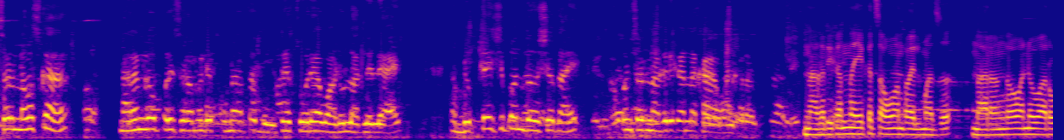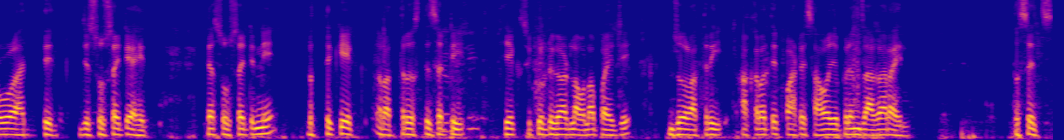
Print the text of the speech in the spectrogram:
सर नमस्कार. नारायणगाव परिसरामध्ये पुन्हा आता बिबट्या चोऱ्या वाढू लागलेल्या आहेत. बिबट्याची पण दहशत आहे. आपण सर नागरिकांना काय आव्हान कराल? नागरिकांना एकच आव्हान राहील माझं. नारायणगाव आणि वारुळ हद्दीतील जे सोसायटी आहेत त्या सोसायटीने प्रत्येकी एक रात्र गस्तीसाठी एक सिक्युरिटी गार्ड लावला पाहिजे जो रात्री अकरा ते पहाटे सहा वाजेपर्यंत जागा राहील. तसेच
